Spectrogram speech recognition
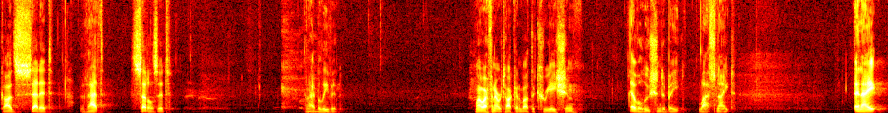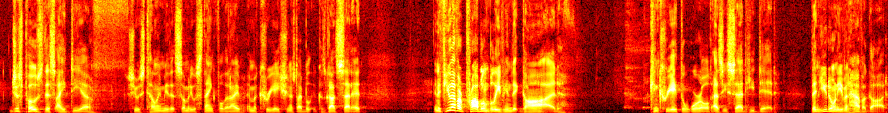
God said it, that settles it, and I believe it. My wife and I were talking about the creation evolution debate last night. And I just posed this idea. She was telling me that somebody was thankful that I am a creationist because God said it. And if you have a problem believing that God can create the world as he said he did, then you don't even have a God.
